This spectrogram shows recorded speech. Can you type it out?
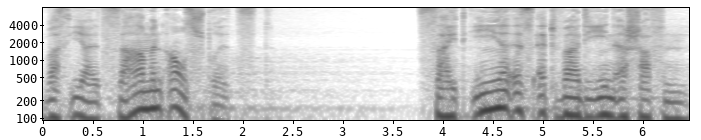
was ihr als Samen ausspritzt? Seid ihr es etwa, die ihn erschaffen,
